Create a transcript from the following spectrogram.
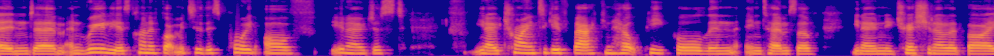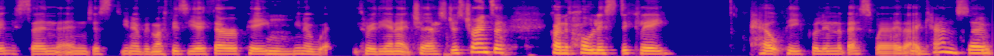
and um, and really has kind of got me to this point of you know just you know trying to give back and help people in in terms of you know nutritional advice and and just you know with my physiotherapy mm. you know through the NHS just trying to kind of holistically help people in the best way that mm. I can so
